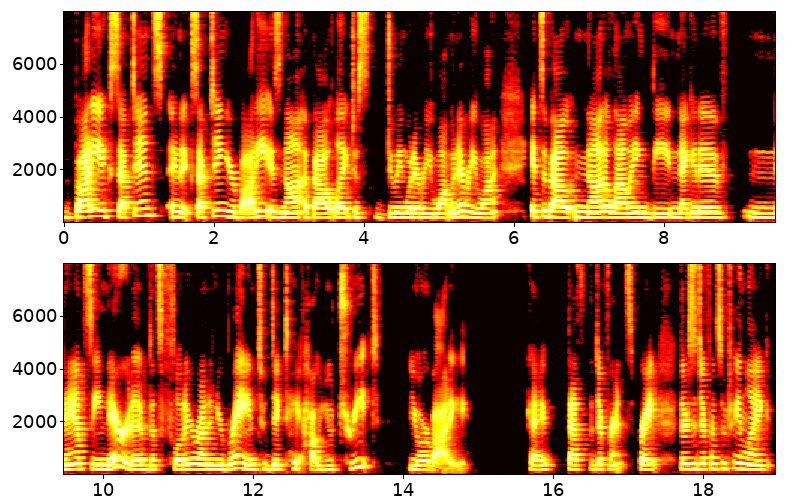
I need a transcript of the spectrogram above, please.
body acceptance and accepting your body is not about like just doing whatever you want whenever you want. It's about not allowing the negative Nancy narrative that's floating around in your brain to dictate how you treat your body. Okay, that's the difference, right? There's a difference between like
